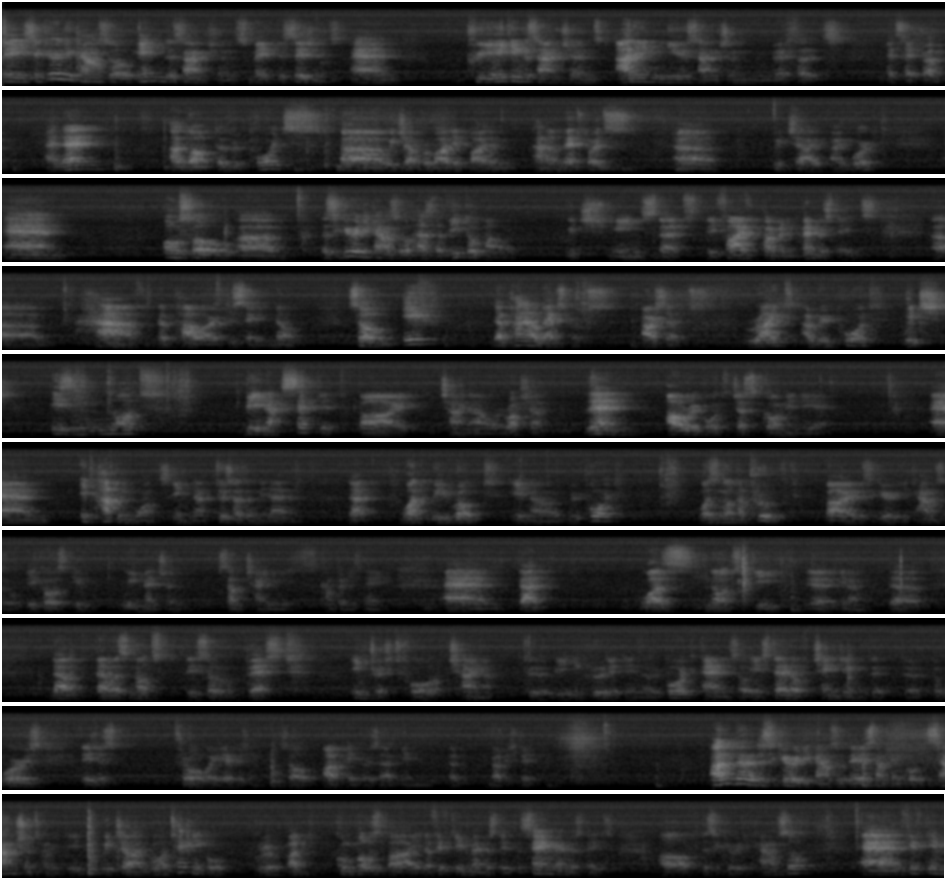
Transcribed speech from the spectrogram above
The Security Council in the sanctions make decisions and creating sanctions, adding new sanction methods, etc. And then adopt the reports uh, which are provided by the panel of experts, uh, which I, I, worked. And also, uh, the Security Council has the veto power, which means that the five permanent member states uh, have the power to say no. So if the panel of experts, ourselves, write a report which is not being accepted by China or Russia, then our report's just gone in the air. And it happened once in uh, 2011 that what we wrote in our report was not approved by the Security Council because it, we mentioned some Chinese company's name. And that was not the, uh, you know, the, that, that was not the sort of best interest for China to be included in the report. And so instead of changing the, the, the words, they just throw away everything. So our papers are in the rubbish bin. Under the Security Council, there is something called the Sanctions Committee, which are more technical group, but composed by the 15 member states, the same member states of the Security Council, and 15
